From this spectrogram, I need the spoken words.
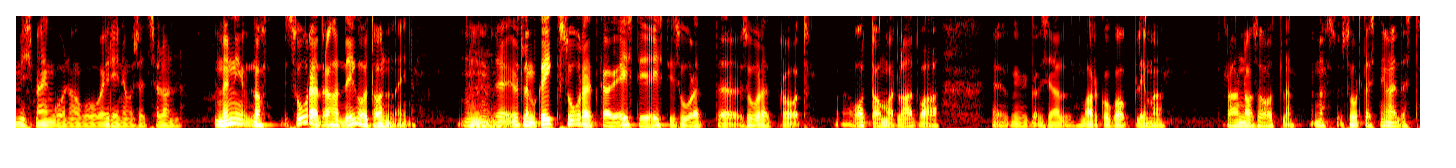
mis mängu nagu erinevused seal on? no nii, noh, suured rahad liiguvad online mm. -hmm. ütleme, kõik suured, ka Eesti, Eesti suured, suured prood, Otto Marladva, seal Marku Koplimaa, Ranno Sootla, noh, suurtest nimedest,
